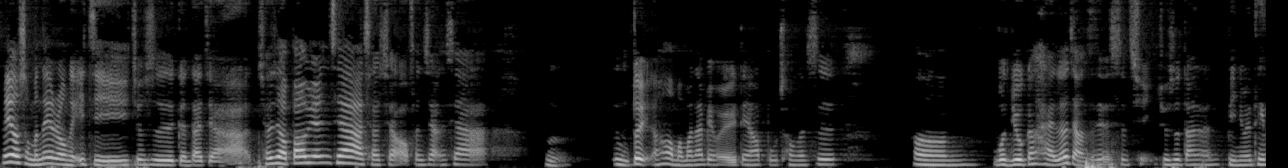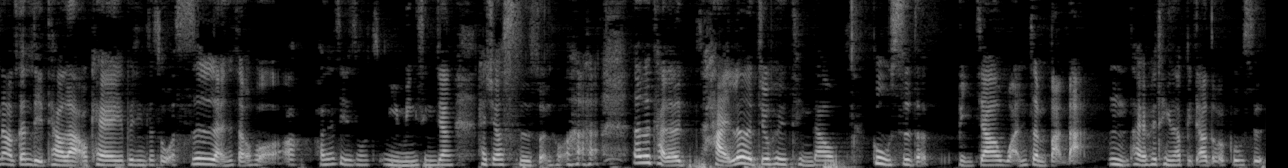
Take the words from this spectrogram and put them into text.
没有什么内容的一集，就是跟大家小小抱怨一下，小小分享一下。嗯嗯，对。然后妈妈那边我有一点要补充的是，嗯，我有跟海乐讲这件事情，就是当然比你们听到更低调啦。OK，毕竟这是我私人生活啊，好像自己说女明星这样还需要私生活。哈 哈但是凯乐海乐就会听到故事的。比较完整版吧，嗯，他也会听到比较多故事。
